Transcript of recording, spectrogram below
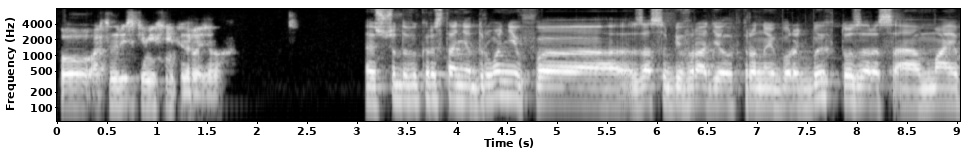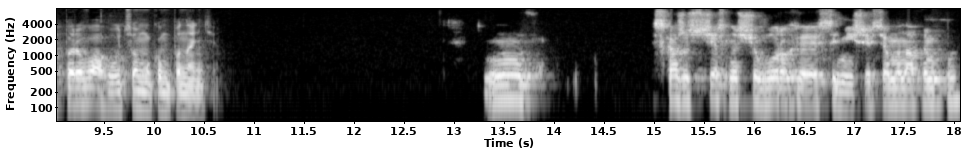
по артилерійським їхнім підрозділах. Е, Щодо використання дронів, е, засобів радіоелектронної боротьби, хто зараз е, має перевагу у цьому компоненті? Ну, скажу чесно, що ворог е, сильніший в цьому напрямку,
